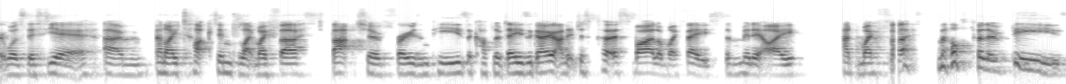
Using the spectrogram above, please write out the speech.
it was this year. Um, and I tucked into like my first batch of frozen peas a couple of days ago, and it just put a smile on my face the minute I had my first mouthful of peas.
